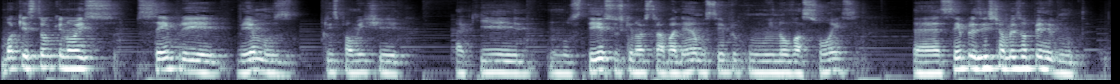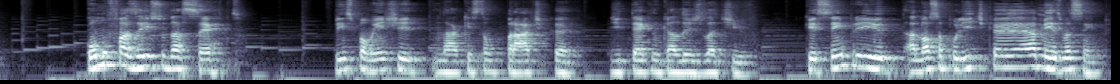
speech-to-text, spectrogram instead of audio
uma questão que nós sempre vemos, principalmente aqui nos textos que nós trabalhamos, sempre com inovações, é, sempre existe a mesma pergunta: como fazer isso dar certo? Principalmente na questão prática de técnica legislativa. Porque sempre a nossa política é a mesma sempre.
